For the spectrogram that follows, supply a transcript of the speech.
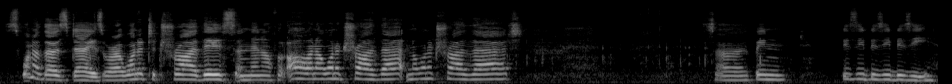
It's one of those days where I wanted to try this and then I thought, oh, and I want to try that and I want to try that. So I've been busy, busy, busy.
